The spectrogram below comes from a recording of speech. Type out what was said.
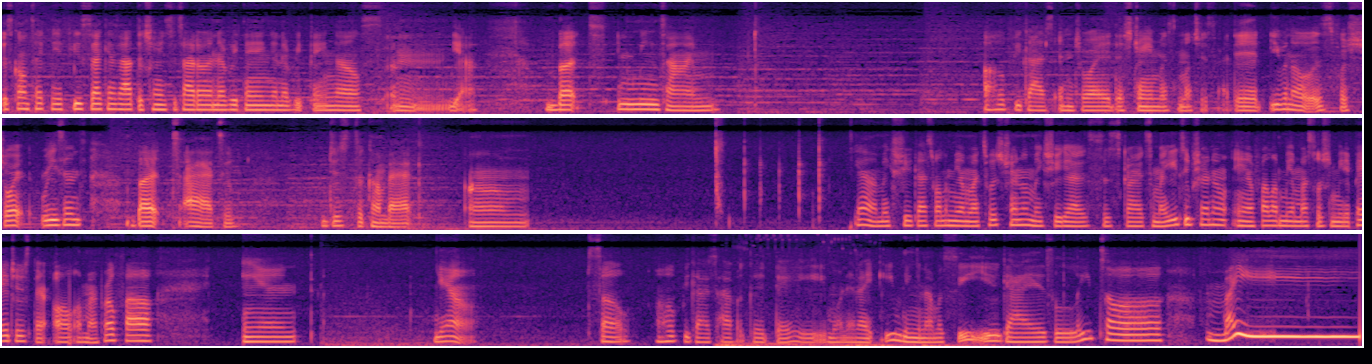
It's gonna take me a few seconds. I have to change the title and everything and everything else, and yeah. But in the meantime, I hope you guys enjoyed the stream as much as I did, even though it was for short reasons. But I had to just to come back. Um, yeah, make sure you guys follow me on my Twitch channel. Make sure you guys subscribe to my YouTube channel and follow me on my social media pages. They're all on my profile. And yeah. So I hope you guys have a good day, morning, night, evening, and I will see you guys later. Bye.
